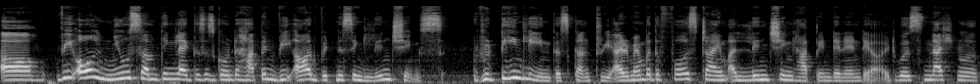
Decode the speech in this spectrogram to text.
uh, we all knew something like this is going to happen. We are witnessing lynchings routinely in this country. I remember the first time a lynching happened in India. It was national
